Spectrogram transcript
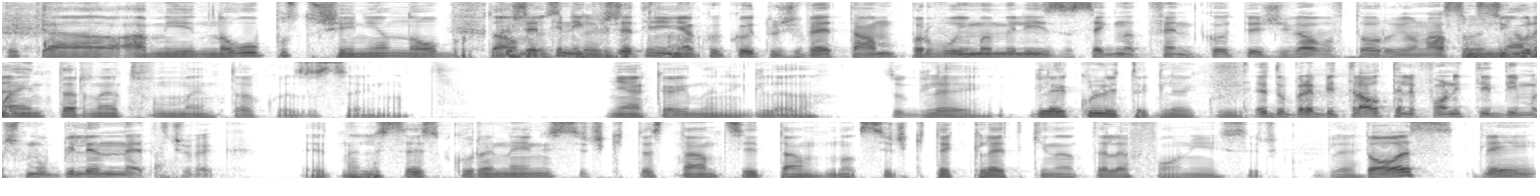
Така, ами много опустошения, много брутално кажете ни, кажете ни някой, който живее там. Първо имаме ли засегнат фен, който е живял във второ район? Аз съм Той сигурен. няма интернет в момента, ако е засегнат. Няма как да ни гледа. То гледай, гледай колите, гледай колите. Е, добре, би трябвало телефоните да имаш мобилен нет, човек. Е, нали са изкоренени всичките станции там, на всичките клетки на телефони и всичко. Гледай. Тоест, гледай,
